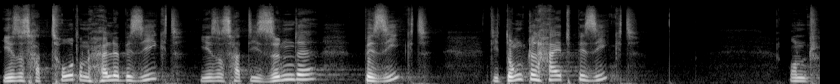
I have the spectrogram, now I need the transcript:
Jesus hat Tod und Hölle besiegt. Jesus hat die Sünde besiegt, die Dunkelheit besiegt. Und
